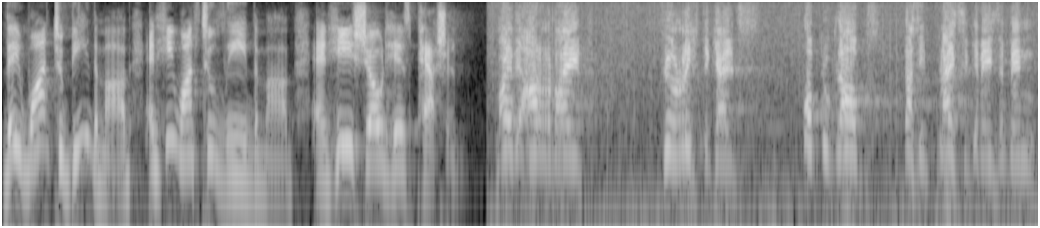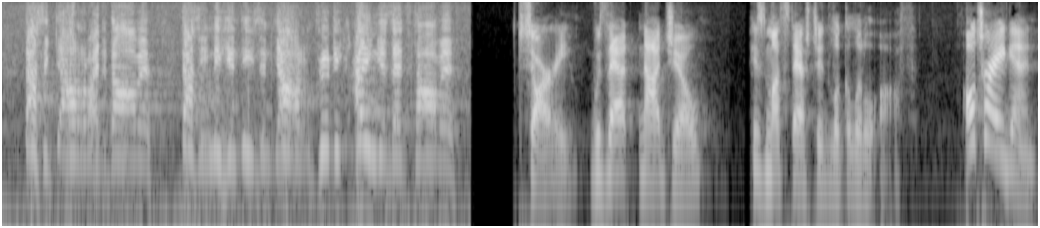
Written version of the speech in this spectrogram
They want to be the mob, and he wants to lead the mob, and he showed his passion. Meine Arbeit für richtig hältst, ob du glaubst, dass ich fleißig gewesen bin, dass ich gearbeitet habe, dass ich mich in diesen Jahren für dich eingesetzt habe. Sorry, was that not Joe? His mustache did look a little off. I'll try again,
